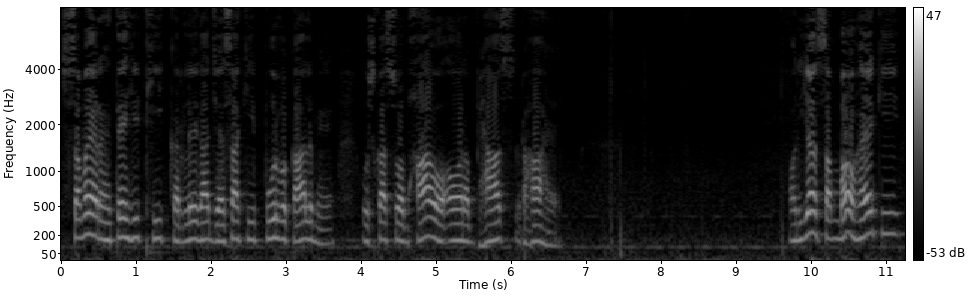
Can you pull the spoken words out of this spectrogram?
समय रहते ही ठीक कर लेगा, जैसा कि पूर्व काल में उसका स्वभाव और अभ्यास रहा है। और यह संभव है कि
